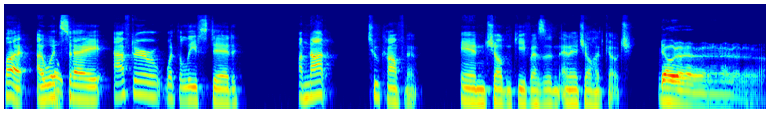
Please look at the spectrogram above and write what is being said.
But I would no. say after what the Leafs did, I'm not too confident in Sheldon Keefe as an NHL head coach. No, no, no, no, no, no, no, no.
